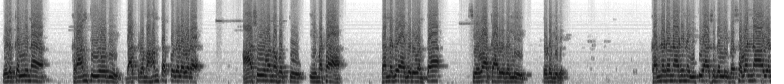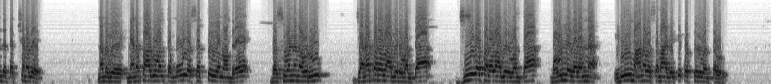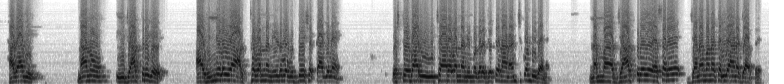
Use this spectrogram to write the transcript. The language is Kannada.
ಇಳಕಲ್ಲಿನ ಕ್ರಾಂತಿಯೋಗಿ ಡಾಕ್ಟರ್ ಮಹಂತಪ್ಪಗಳವರ ಆಶಯವನ್ನ ಹೊತ್ತು ಈ ಮಠ ತನ್ನದೇ ಆಗಿರುವಂತ ಸೇವಾ ಕಾರ್ಯದಲ್ಲಿ ತೊಡಗಿದೆ. ಕನ್ನಡ ನಾಡಿನ ಇತಿಹಾಸದಲ್ಲಿ ಬಸವಣ್ಣ ಎಂದ ತಕ್ಷಣವೇ ನಮಗೆ ನೆನಪಾಗುವಂತ ಮೂಲ ಸತ್ಯ ಏನು ಅಂದ್ರೆ ಬಸವಣ್ಣನವರು ಜನಪರವಾಗಿರುವಂತ, ಜೀವಪರವಾಗಿರುವಂತ ಮೌಲ್ಯಗಳನ್ನ ಇಡೀ ಮಾನವ ಸಮಾಜಕ್ಕೆ ಕೊಟ್ಟಿರುವಂತವರು. ಹಾಗಾಗಿ ನಾನು ಈ ಜಾತ್ರೆಗೆ ಆ ಹಿನ್ನೆಲೆಯ ಅರ್ಥವನ್ನ ನೀಡುವ ಉದ್ದೇಶಕ್ಕಾಗಿನೇ ಎಷ್ಟೋ ಬಾರಿ ಈ ವಿಚಾರವನ್ನ ನಿಮ್ಮಗಳ ಜೊತೆ ನಾನು ಹಂಚಿಕೊಂಡಿದ್ದೇನೆ. ನಮ್ಮ ಜಾತ್ರೆಯ ಹೆಸರೇ ಜನಮನ ಕಲ್ಯಾಣ ಜಾತ್ರೆ.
